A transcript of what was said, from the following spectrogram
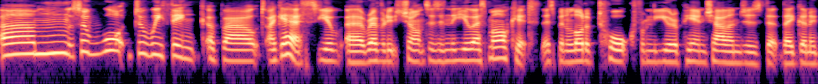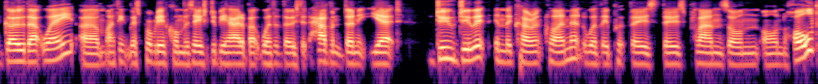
Um, so, what do we think about, I guess, your, uh, Revolut's chances in the US market? There's been a lot of talk from the European challengers that they're going to go that way. Um, I think there's probably a conversation to be had about whether those that haven't done it yet do do it in the current climate, or whether they put those those plans on on hold.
